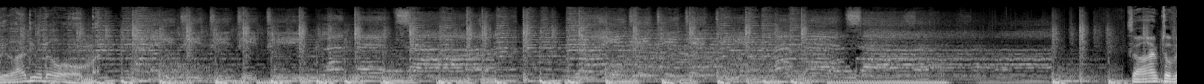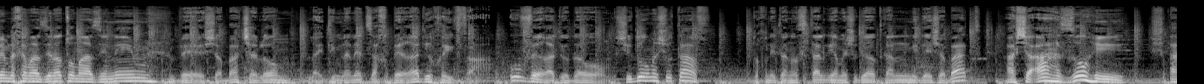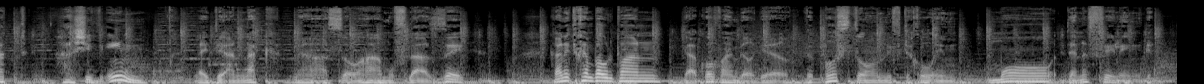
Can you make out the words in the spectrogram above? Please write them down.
וברדיו דרום. צהריים טובים לכם מאזינות ומאזינים, ושבת שלום, להיטים לנצח ברדיו חיפה וברדיו דרום, שידור משותף. תוכנית הנוסטלגיה משודרת כאן מדי שבת. השעה הזו היא שעת ה-70, להיטי ענק מהעשור המופלא הזה. כאן איתכם באולפן, יעקב ויינברגר, ובוסטון נפתחו עם more than a feeling.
